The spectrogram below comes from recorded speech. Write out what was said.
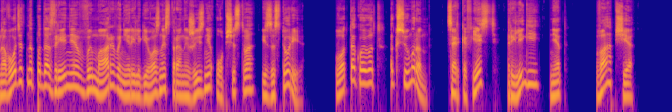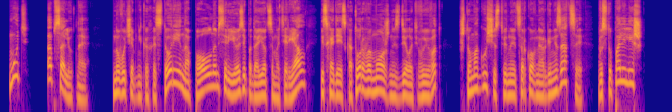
наводит на подозрение в вымарывании религиозной стороны жизни общества из истории. Вот такой вот оксюморон. Церковь есть, религии нет. Вообще. Муть абсолютная. Но в учебниках истории на полном серьезе подается материал, исходя из которого можно сделать вывод, что могущественные церковные организации выступали лишь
